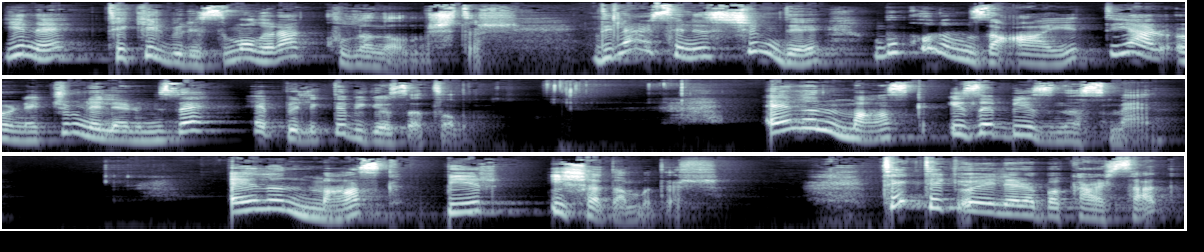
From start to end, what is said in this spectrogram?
yine tekil bir isim olarak kullanılmıştır. Dilerseniz şimdi bu konumuza ait diğer örnek cümlelerimize hep birlikte bir göz atalım. Elon Musk is a businessman. Elon Musk bir iş adamıdır. Tek tek öğelere bakarsak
